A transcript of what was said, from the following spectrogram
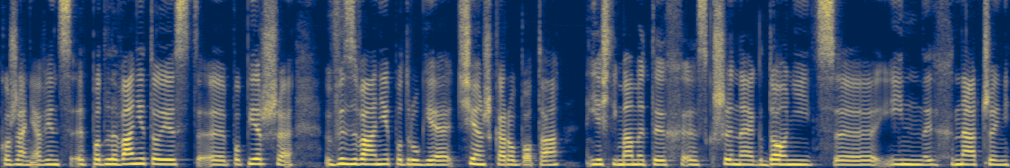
korzenia, więc podlewanie to jest e, po pierwsze wyzwanie, po drugie ciężka robota. Jeśli mamy tych e, skrzynek, donic e, i innych naczyń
